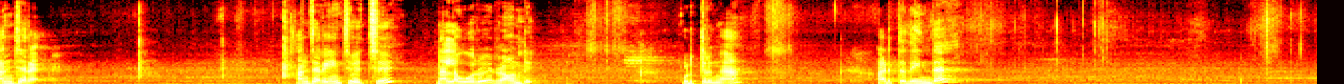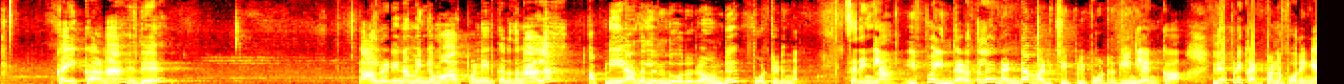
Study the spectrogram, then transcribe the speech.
அஞ்சரை. அஞ்சரை இன்ச் வச்சு நல்ல ஒரு ரவுண்டு கொடுத்துருங்க. அடுத்தது இந்த கைக்கான இது. ஆல்ரெடி நம்ம இங்கே மார்க் பண்ணியிருக்கிறதுனால அப்படியே அதிலிருந்து ஒரு ரவுண்டு போட்டுடுங்க. சரிங்களா? இப்போ இந்த இடத்துல ரெண்டாக மடித்து இப்படி போட்டிருக்கீங்களேங்க்கா இதை எப்படி கட் பண்ண போகிறீங்க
